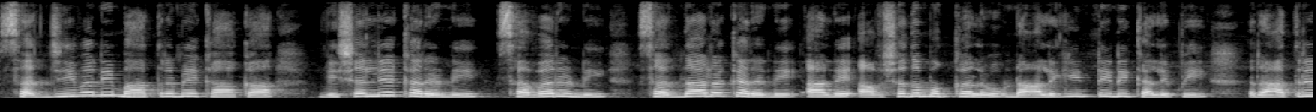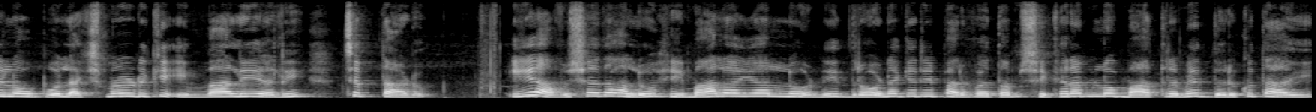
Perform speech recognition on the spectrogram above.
సంజీవని మాత్రమే కాక విశల్యకరణి సవరుని సంధానకరణి అనే ఔషధ మొక్కలు నాలుగింటిని కలిపి రాత్రిలోపు లక్ష్మణుడికి ఇవ్వాలి అని చెప్తాడు. ఈ ఔషధాలు హిమాలయాల్లోని ద్రోణగిరి పర్వతం శిఖరంలో మాత్రమే దొరుకుతాయి.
